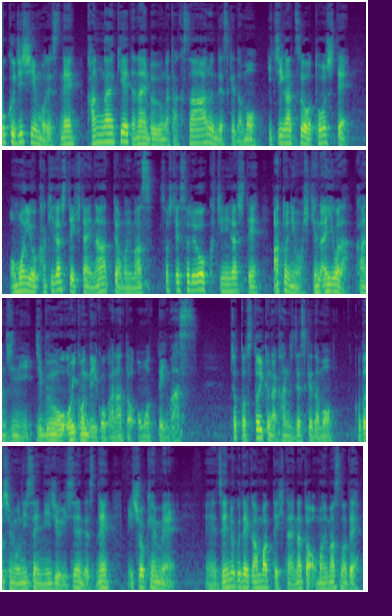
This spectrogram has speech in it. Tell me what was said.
僕自身もですね、考えきれてない部分がたくさんあるんですけども、1月を通して思いを書き出していきたいなって思います。そしてそれを口に出して、後にも引けないような感じに自分を追い込んでいこうかなと思っています。ちょっとストイックな感じですけども、今年も2021年ですね、一生懸命、えー、全力で頑張っていきたいなと思いますので、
